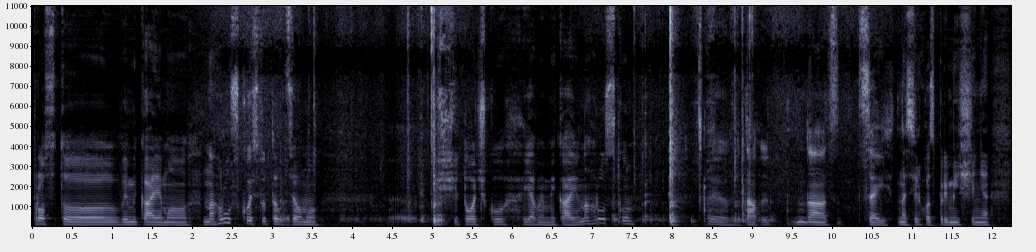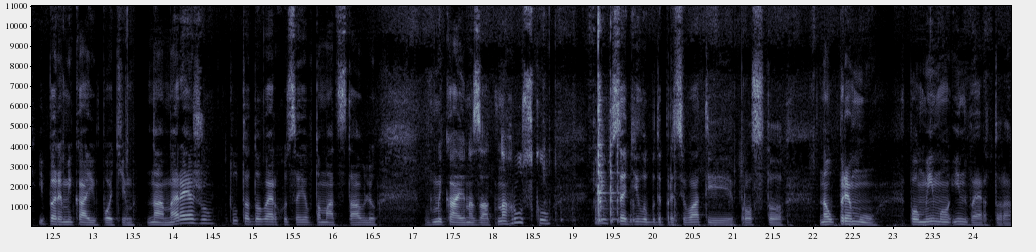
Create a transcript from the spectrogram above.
Просто вимикаємо нагрузку ось тут в цьому е, щиточку. Я вимикаю нагрузку е, на цей на сільхозприміщення і перемикаю потім на мережу. Тут доверху цей автомат ставлю, вмикаю назад нагрузку, і все діло буде працювати просто навпряму, помимо інвертора.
